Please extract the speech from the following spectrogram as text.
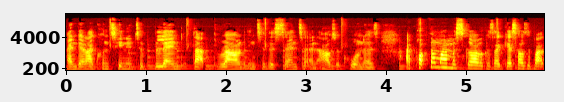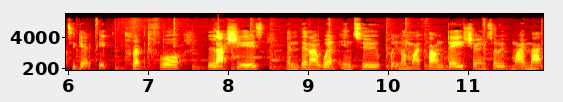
and then I continued to blend that brown into the center and outer corners. I popped on my mascara because I guess I was about to get it prepped for lashes and then I went into putting on my foundation. So with my MAC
